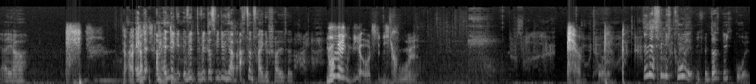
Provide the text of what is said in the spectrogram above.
Ja, ja. Der Am Atlas Ende, ist am Ende Ding. wird, wird das Video hier ab 18 freigeschaltet. Nur wegen mir, oh, das finde ich cool. Toll. Ja, das finde ich cool. Ich finde das nicht cool.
